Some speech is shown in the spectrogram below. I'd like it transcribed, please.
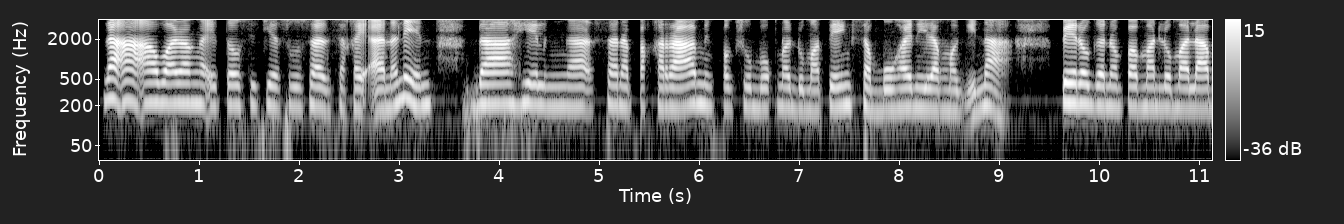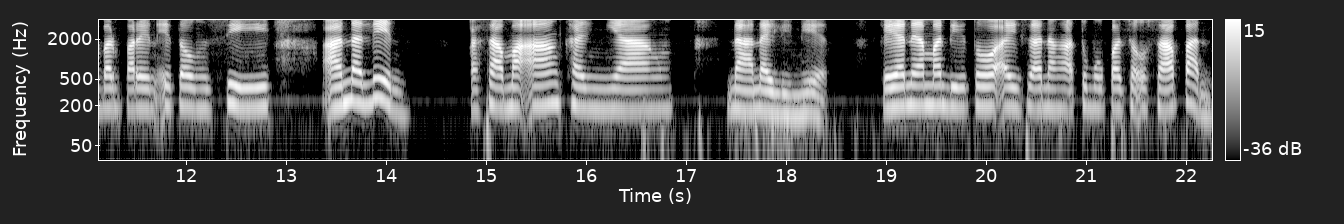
Naaawa na nga ito si Chia Susan sa kay Annalyn dahil nga sa napakaraming pagsubok na dumating sa buhay nilang mag-ina. Pero ganun pa man lumalaban pa rin itong si Annalyn kasama ang kanyang nanay Linit. Kaya naman dito ay sana nga tumupad sa usapan.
